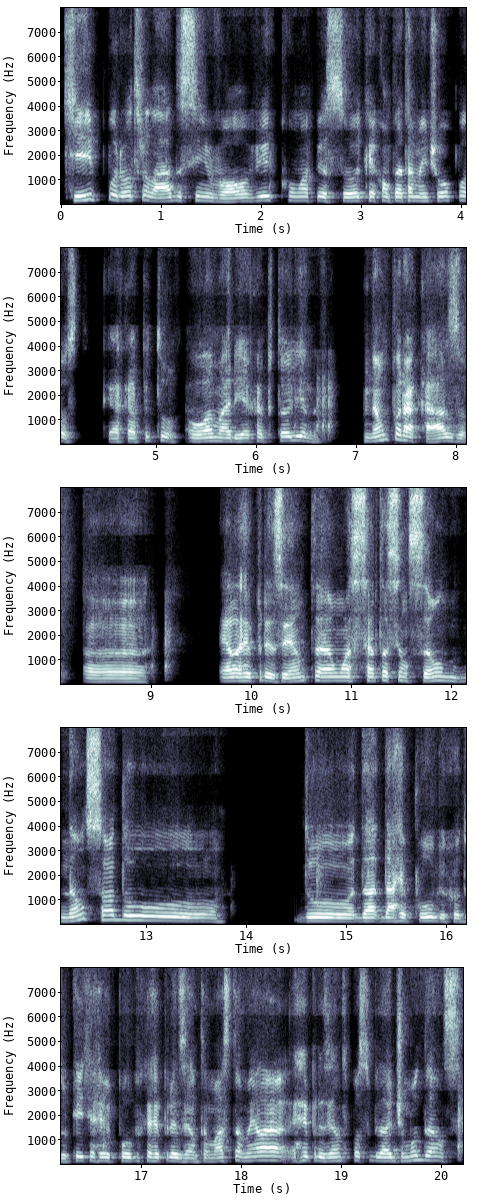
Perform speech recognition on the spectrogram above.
que por outro lado se envolve com uma pessoa que é completamente o oposto, que é a Capitu ou a Maria Capitolina. Não por acaso uh, ela representa uma certa ascensão não só do, do da, da República, do que, que a República representa, mas também ela representa a possibilidade de mudança.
